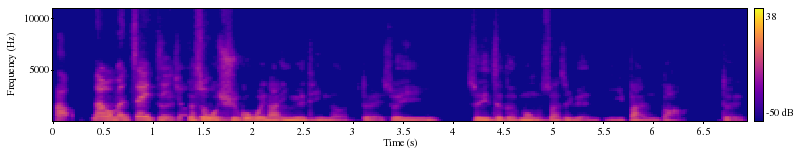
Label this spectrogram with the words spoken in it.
好，那我们这一集就，但是我去过维也纳音乐厅了，对，所以所以这个梦算是圆一半吧。对，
